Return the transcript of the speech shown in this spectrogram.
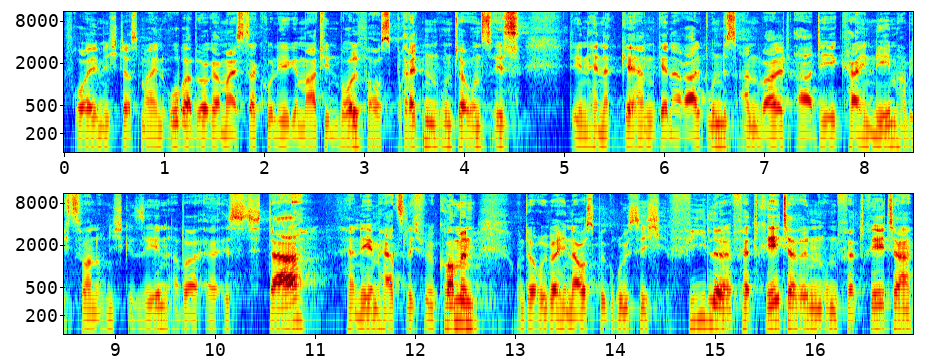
Ich freue mich, dass mein Oberbürgermeisterkollege Martin Wolf aus Bretten unter uns ist. Den Herrn Generalbundesanwalt AD Kai Nehm habe ich zwar noch nicht gesehen, aber er ist da. Herr Nehm, herzlich willkommen. Und darüber hinaus begrüße ich viele Vertreterinnen und Vertreter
